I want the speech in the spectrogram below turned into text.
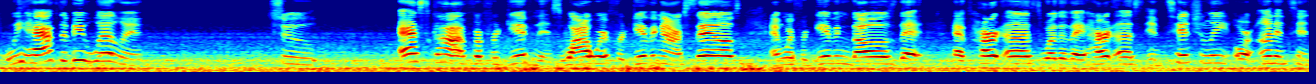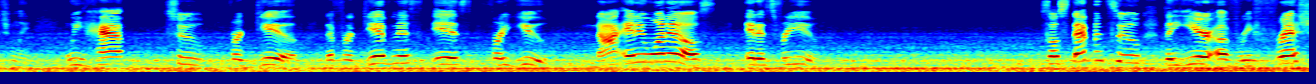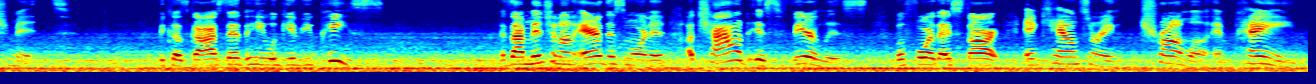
we have to be willing to ask God for forgiveness while we're forgiving ourselves and we're forgiving those that have hurt us, whether they hurt us intentionally or unintentionally. We have to forgive. The forgiveness is for you, not anyone else. It is for you. So step into the year of refreshment because God said that He will give you peace. As I mentioned on air this morning, a child is fearless before they start encountering trauma and pain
